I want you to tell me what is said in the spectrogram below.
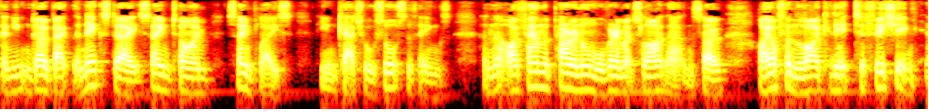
and you can go back the next day, same time, same place. You can catch all sorts of things, and I found the paranormal very much like that, and so I often liken it to fishing.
